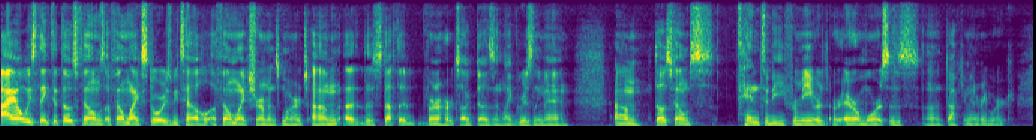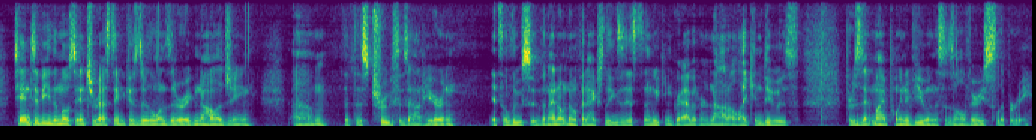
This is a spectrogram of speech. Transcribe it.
I always think that those films a film like stories we tell a film like sherman's march um, uh, the stuff that werner herzog does in like grizzly man um, those films tend to be for me or, or errol morris's uh, documentary work tend to be the most interesting because they're the ones that are acknowledging um, that this truth is out here and it's elusive and I don't know if it actually exists and we can grab it or not. All I can do is present my point of view and this is all very slippery.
